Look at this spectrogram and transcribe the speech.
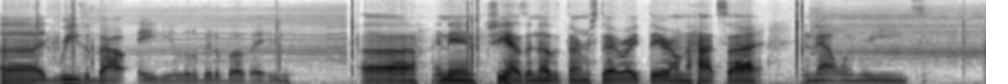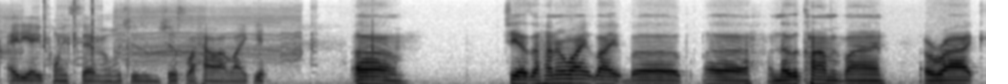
Uh, it reads about 80, a little bit above 80. Uh, and then she has another thermostat right there on the hot side, and that one reads 88.7, which is just how I like it. Um, she has a hunter white light bulb, uh, another common vine, a rock,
